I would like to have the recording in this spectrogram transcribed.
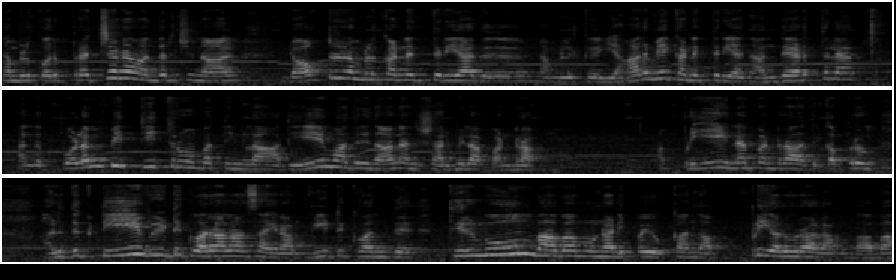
நம்மளுக்கு ஒரு பிரச்சனை வந்துருச்சுனால் டாக்டர் நம்மளுக்கு கண்ணுக்கு தெரியாது. நம்மளுக்கு யாருமே கண்ணுக்கு தெரியாது. அந்த இடத்துல அந்த புலம்பி தீத்துருவோம் பார்த்தீங்களா அதே மாதிரி தான் அந்த ஷர்மிளா பண்ணுறா அப்படியே என்ன பண்ணுறா அதுக்கப்புறம் அழுதுகிட்டே வீட்டுக்கு வராலாம் சாய்ராம். வீட்டுக்கு வந்து திரும்பவும் பாபா முன்னாடி போய் உட்காந்து அப்படி அழுகுறாளாம் பாபா.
